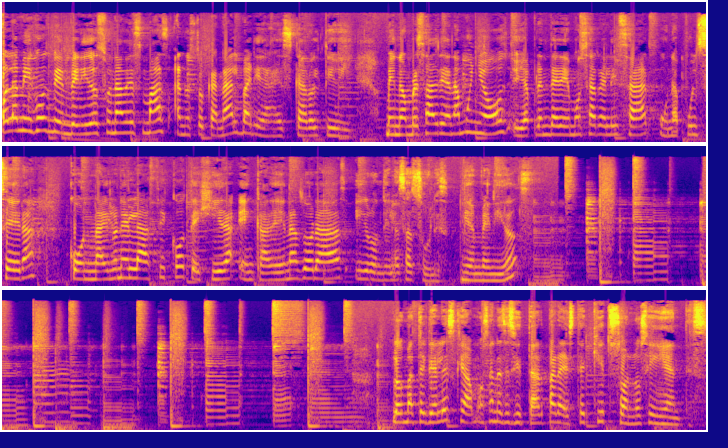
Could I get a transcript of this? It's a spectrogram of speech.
Hola amigos, bienvenidos una vez más a nuestro canal Variedades Carol TV. Mi nombre es Adriana Muñoz y hoy aprenderemos a realizar una pulsera con nylon elástico tejida en cadenas doradas y rondelas azules. Bienvenidos. Los materiales que vamos a necesitar para este kit son los siguientes.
